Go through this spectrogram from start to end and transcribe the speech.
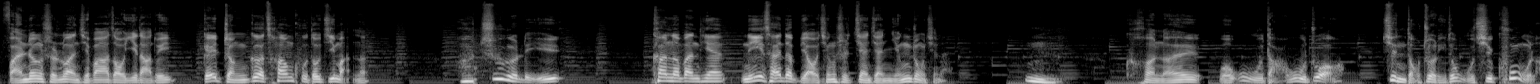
反正是乱七八糟一大堆，给整个仓库都挤满了。啊，这里看了半天，尼才的表情是渐渐凝重起来。嗯。看来我误打误撞进到这里的武器库了，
